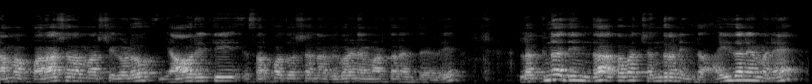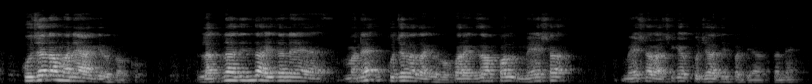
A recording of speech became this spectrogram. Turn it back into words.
ನಮ್ಮ ಪರಾಶರ ಮಹರ್ಷಿಗಳು ಯಾವ ರೀತಿ ಸರ್ಪದೋಷನ ವಿವರಣೆ ಮಾಡ್ತಾರೆ ಅಂತ ಹೇಳಿ, ಲಗ್ನದಿಂದ ಅಥವಾ ಚಂದ್ರನಿಂದ, ಐದನೇ ಮನೆ ಕುಜನ ಮನೆ ಆಗಿರಬೇಕು. ಲಗ್ನದಿಂದ ಐದನೇ ಮನೆ ಕುಜನದಾಗಿರ್ಬೇಕು. ಫಾರ್ ಎಕ್ಸಾಂಪಲ್ ಮೇಷ ಮೇಷ ರಾಶಿಗೆ ಕುಜ ಅಧಿಪತಿ ಆಗ್ತಾನೆ.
